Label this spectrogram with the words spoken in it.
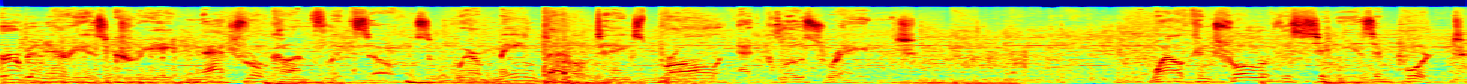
Urban areas create natural conflict zones where main battle tanks brawl at close range. While control of the city is important,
